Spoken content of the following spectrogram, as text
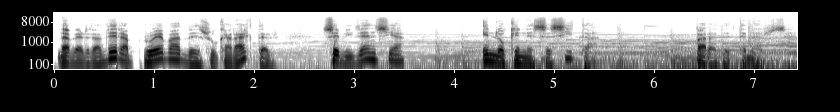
La verdadera prueba de su carácter se evidencia en lo que necesita para detenerse.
